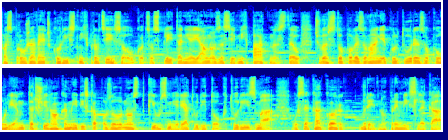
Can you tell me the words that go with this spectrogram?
pa sproža več koristnih procesov, kot so spletanje javno-zasebnih partnerstev, čvrsto povezovanje kulture z okoljem ter široka medijska pozornost, ki usmerja tudi tok turizma. Vsekakor vredno premisleka.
